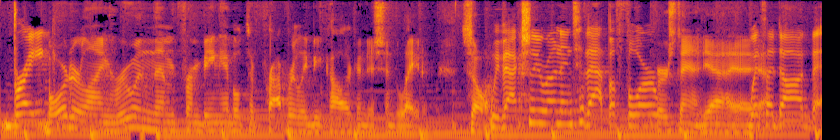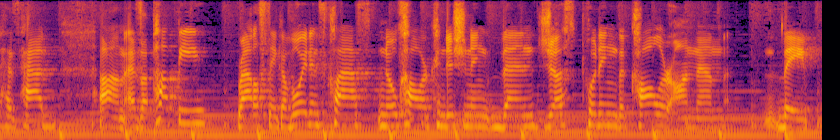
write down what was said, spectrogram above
Break. borderline ruin them from being able to properly be collar conditioned later. So, We've actually run into that before firsthand, yeah, yeah, with yeah. a dog that has had, um, as a puppy, rattlesnake avoidance class, no collar conditioning, then just putting the collar on them, they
